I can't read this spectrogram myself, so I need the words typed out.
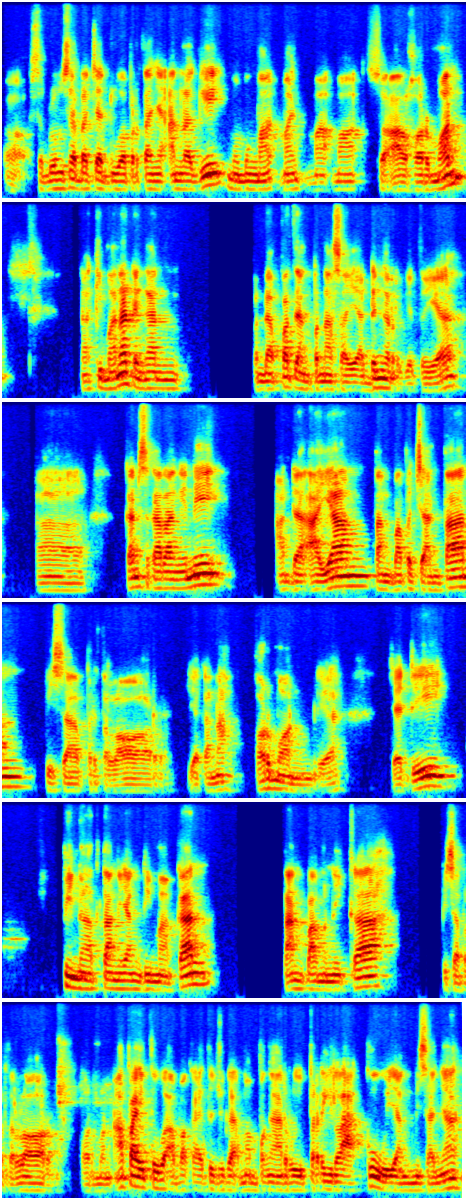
Oh, sebelum saya baca dua pertanyaan lagi, ngomong soal hormon, nah gimana dengan pendapat yang pernah saya dengar gitu ya, Eh, kan sekarang ini ada ayam tanpa pejantan bisa bertelur ya karena hormon ya. Jadi binatang yang dimakan tanpa menikah bisa bertelur. Hormon apa itu? Apakah itu juga mempengaruhi perilaku yang misalnya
